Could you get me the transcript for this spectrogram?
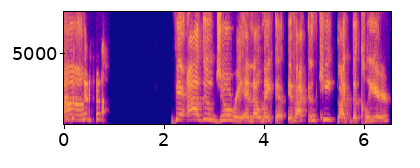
Um, then I'll do jewelry and no makeup. If I can keep like the clear,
